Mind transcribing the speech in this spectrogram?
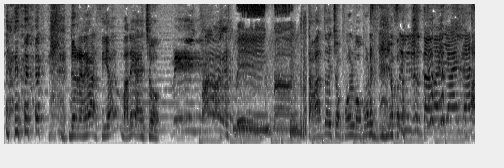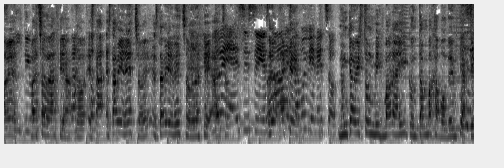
de René García, ¿vale? Ha hecho Big Bang. ¡Bing, bang! Estaba todo hecho polvo, pobrecillo. Se le notaba ya en las A ver, me últimas. ha hecho gracia. No, está, está bien hecho, ¿eh? Está bien hecho, pero es que ha hecho... eh, sí, sí, está, Es que- está muy bien hecho. Nunca he visto un Big Bang ahí con tan baja potencia. Que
